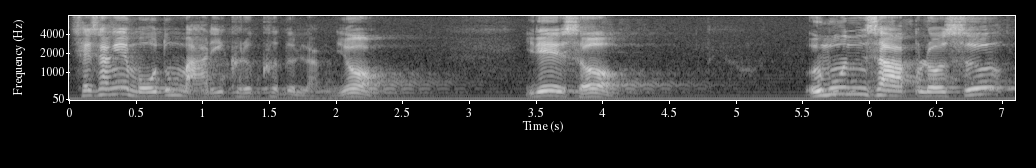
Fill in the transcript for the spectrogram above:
세상의 모든 말이 그렇거들랑요. 이래서 의문사 플러스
